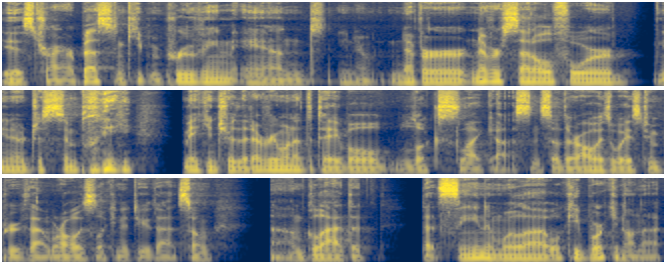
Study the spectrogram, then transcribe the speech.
is try our best and keep improving and, you know, never never settle for, you know, just simply making sure that everyone at the table looks like us. And so there are always ways to improve that. And we're always looking to do that. So uh, I'm glad that that's seen and we'll uh, we'll keep working on that.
